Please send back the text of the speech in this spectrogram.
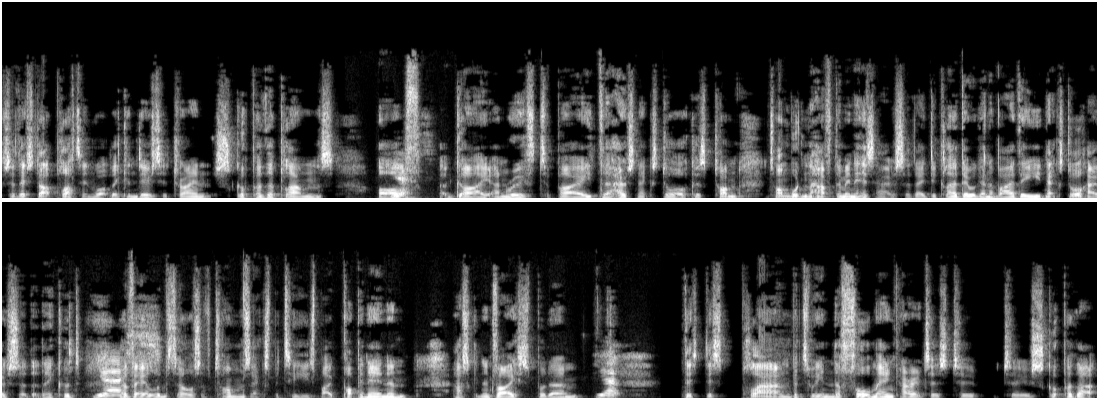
So they start plotting what they can do to try and scupper the plans of Yes. Guy and Ruth to buy the house next door because Tom Tom wouldn't have them in his house, so they declared they were going to buy the next door house so that they could Yes. avail themselves of Tom's expertise by popping in and asking advice. But um, Yep. this this plan between the four main characters to to scupper that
